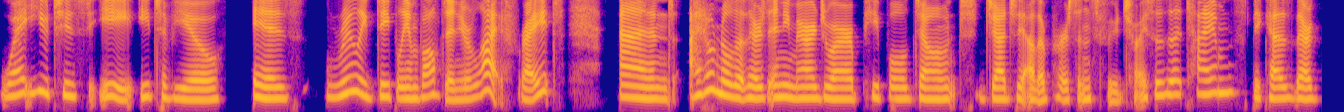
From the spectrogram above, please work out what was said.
what you choose to eat, each of you is really deeply involved in your life, right? And I don't know that there's any marriage where people don't judge the other person's food choices at times because they're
